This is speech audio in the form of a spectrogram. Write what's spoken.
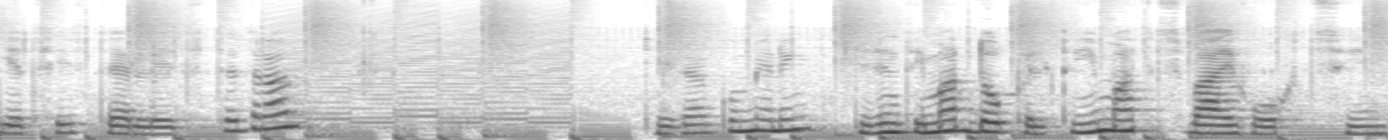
Jetzt ist der letzte dran. Dieser Gummiring. Die sind immer doppelt, immer zwei hochziehen.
